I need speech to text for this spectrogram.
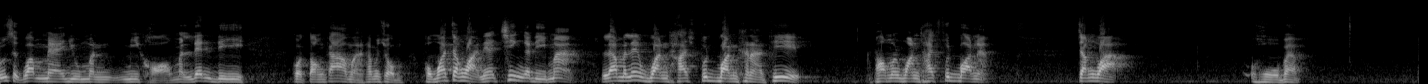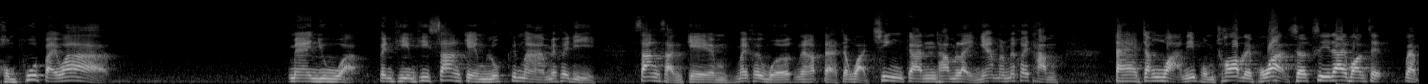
รู้สึกว่าแมนยูมันมีของมันเล่นดีกดตองก้าวมาท่านผู้ชม ผมว่าจังหวะเนี้ยชิ่งกันดีมาก แล้วมันเล่นวันทัชฟุตบอลขนาดที่ พอมันวันทัชฟุตบอลเนี่ยจังหวะโอ้โหแบบ ผมพูดไปว่าแมนยูอะเป็นทีมที่สร้างเกมลุกขึ้นมาไม่ค่อยดี สร้างสรรค์เกมไม่ค่อยเวิร์กนะครับ แต่จังหวะชิ่งกันทำอะไรอย่างเงี้ยมันไม่ค่อยทำแต่จังหวะนี้ผมชอบเลยเพราะว่าเซิร์กซี่ได้บอลเสร็จแบบ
